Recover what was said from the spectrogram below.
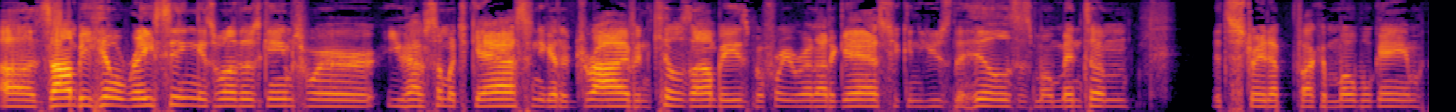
Uh, Zombie Hill Racing is one of those games where you have so much gas and you got to drive and kill zombies before you run out of gas. You can use the hills as momentum. It's straight up fucking mobile game.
